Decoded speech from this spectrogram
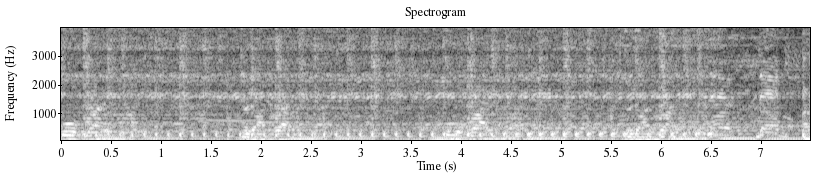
Then.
